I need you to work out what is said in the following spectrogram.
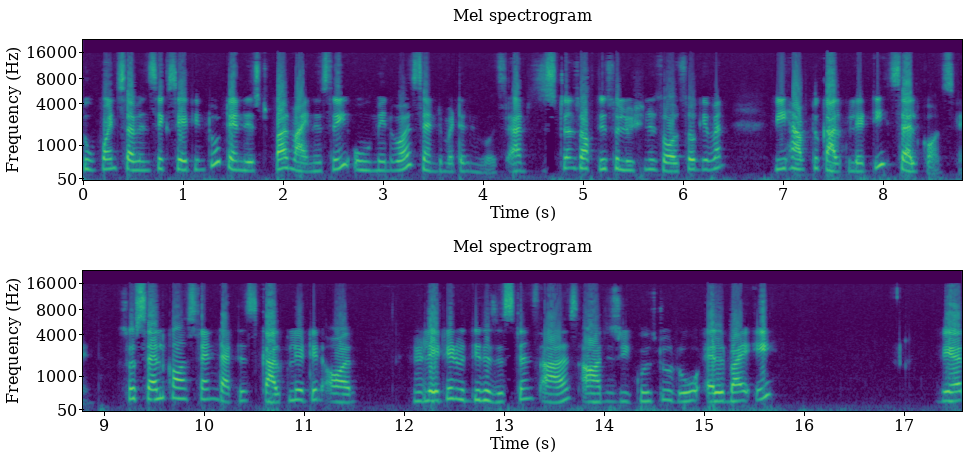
2.768 into 10 raised to power minus 3 ohm inverse centimeter inverse and resistance of the solution is also given we have to calculate the cell constant. So cell constant that is calculated or related with the resistance as R is equals to rho L by A where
